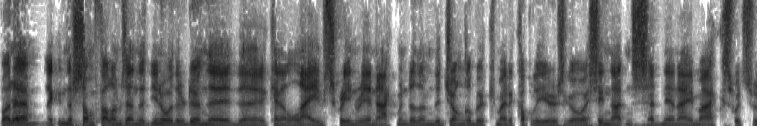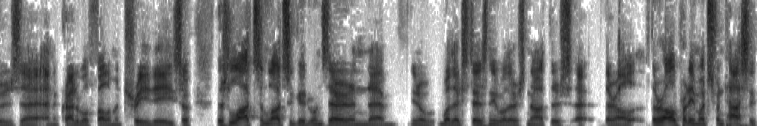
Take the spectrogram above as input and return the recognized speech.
But Yeah. um, like, and there's some films in that you know they're doing the the kind of live screen reenactment of them. The Jungle Book came out a couple of years ago. I seen that in Sydney in IMAX, which was uh, an incredible film in 3D. So there's lots and lots of good ones there, and um, you know whether it's Disney, whether it's not, there's uh, they're all they're all pretty much fantastic.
